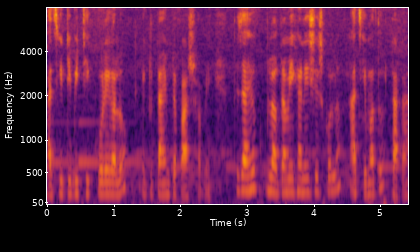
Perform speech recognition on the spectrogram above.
আজকে টিভি ঠিক করে গেল, একটু টাইমটা পাস হবে। তো যাই হোক ব্লগটা আমি এখানেই শেষ করলাম। আজকে মতো, টাটা।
